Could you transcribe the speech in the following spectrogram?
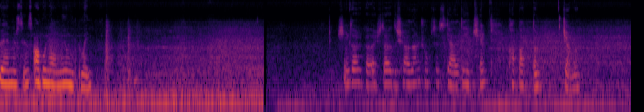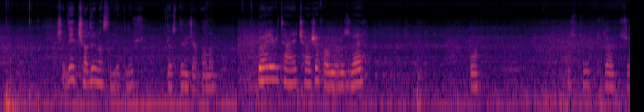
Beğenirsiniz. Abone olmayı unutmayın. Şimdi arkadaşlar dışarıdan çok ses geldiği için kapattım camı. Şimdi çadır nasıl yapılır göstereceğim onu. Böyle bir tane çarşaf alıyoruz ve bu üstünü güzelce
